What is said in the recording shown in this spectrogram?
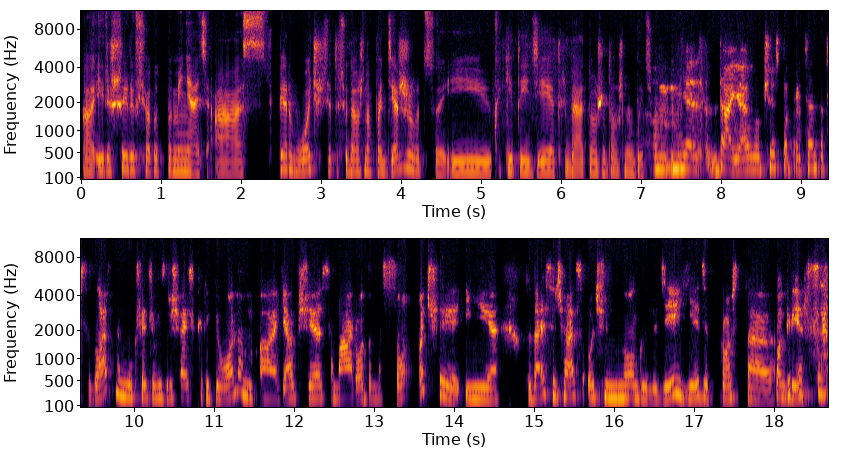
э, и решили все тут поменять, а в первую очередь это все должно поддерживаться, и какие-то идеи от ребят тоже должны быть. Мне, да, я вообще сто процентов согласна. Мы, кстати, возвращаясь к регионам, а, я вообще сама родом из Сочи, и туда сейчас очень много людей едет просто погреться.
